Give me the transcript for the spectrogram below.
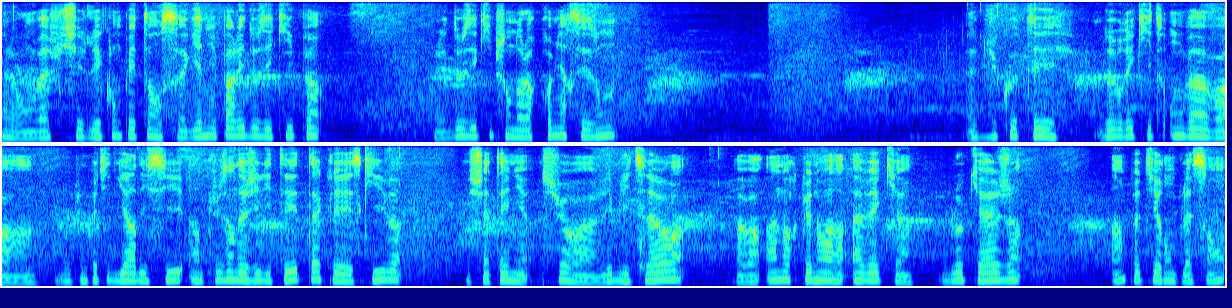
Alors on va afficher les compétences gagnées par les deux équipes. Les deux équipes sont dans leur première saison. Du côté de Brekit, on va avoir donc une petite garde ici, un plus un d'agilité, tacle et esquive, et châtaigne sur les blitzers. On va avoir un orque noir avec blocage, un petit remplaçant.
